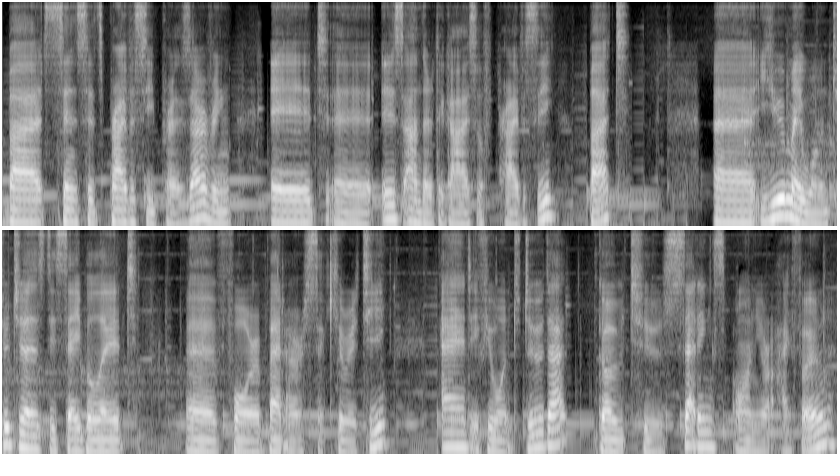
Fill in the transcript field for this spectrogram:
but since it's privacy preserving, it uh, is under the guise of privacy, but uh, you may want to just disable it uh, for better security. And if you want to do that, go to settings on your iPhone,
